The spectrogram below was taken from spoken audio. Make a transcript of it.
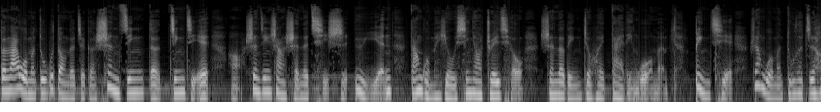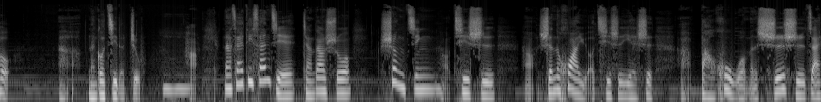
本来我们读不懂的这个圣经的经节啊，圣经上神的启示预言，当我们有心要追求，神的灵就会带领我们，并且让我们读了之后啊，能够记得住。嗯，好。那在第三节讲到说，圣经啊，其实啊，神的话语哦，其实也是啊，保护我们，时时在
